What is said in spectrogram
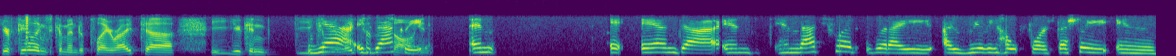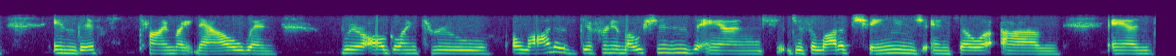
Your feelings come into play, right? Uh, you can, you can yeah, exactly. And and uh, and and that's what what I I really hope for, especially in in this time right now when we're all going through a lot of different emotions and just a lot of change. And so um and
